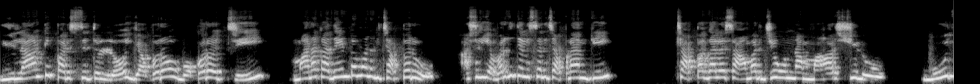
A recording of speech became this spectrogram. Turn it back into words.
ఇలాంటి పరిస్థితుల్లో ఎవరో ఒకరొచ్చి మనకు అదేంటో మనకి చెప్పరు. అసలు ఎవరికి తెలుసని చెప్పడానికి? చెప్పగల సామర్థ్యం ఉన్న మహర్షులు భూత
